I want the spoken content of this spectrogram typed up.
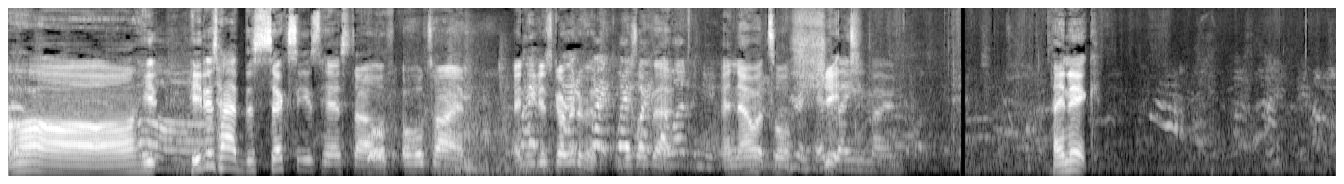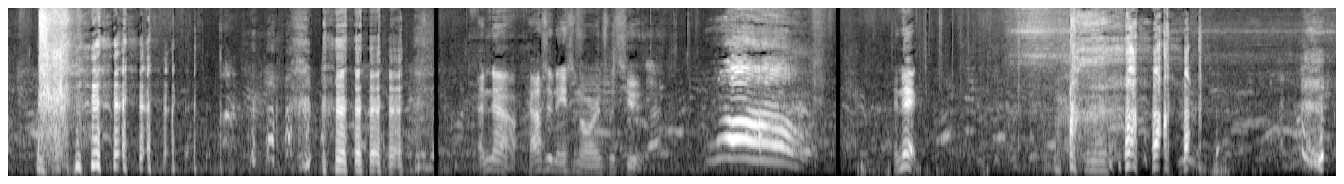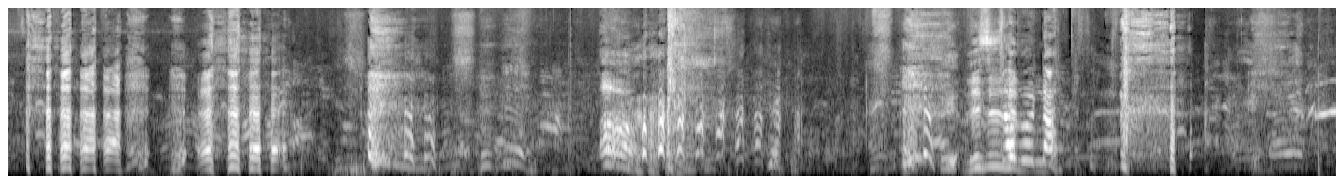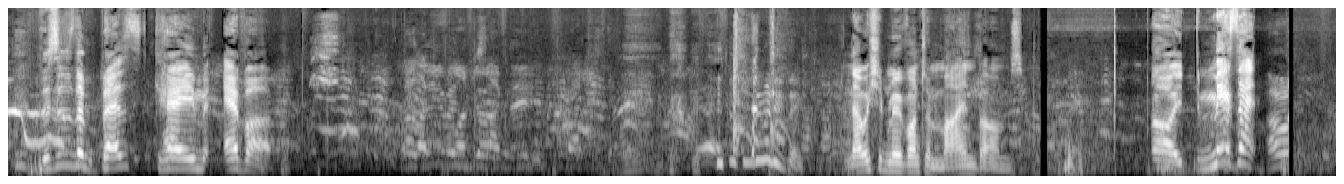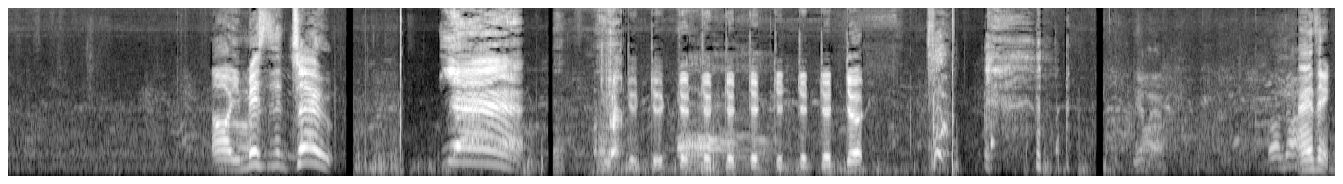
Oh, he he just had the sexiest hairstyle of all time, and he just got rid of it, wait, wait, just like wait, that. You. And now it's all You're shit. mode. Hey Nick. And now, how to eat an orange with you. Whoa! Hey Nick. This is Double the nut. this is the best game ever. Now we should move on to mind bombs. Oh, you missed it! Oh. Oh, you missed it too! Yeah! Yeah. Oh no. Anthony.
